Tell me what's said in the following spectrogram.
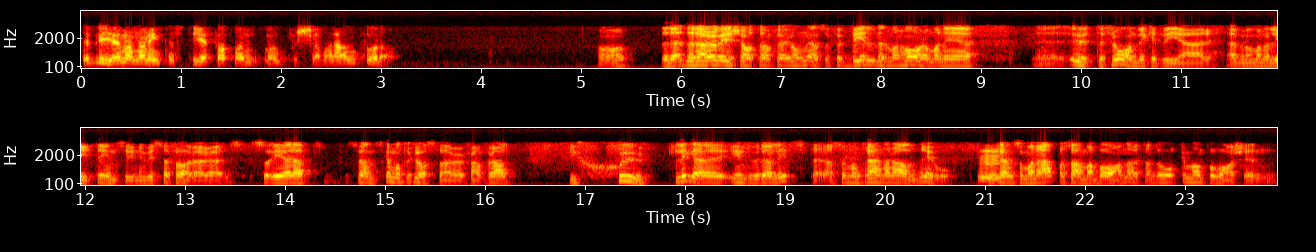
Det blir en annan intensitet och att man, man pushar varandra så då. Ja. Det där, det där har vi tjatat om flera gånger alltså, för bilden man har om man är eh, utifrån, vilket vi är, även om man har lite insyn i vissa förare, så är det att svenska motocrossförare framförallt är sjukliga individualister. Alltså man tränar aldrig ihop. Mm. Inte ens om man är på samma bana, utan då åker man på varsin,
